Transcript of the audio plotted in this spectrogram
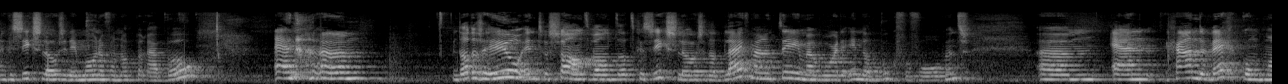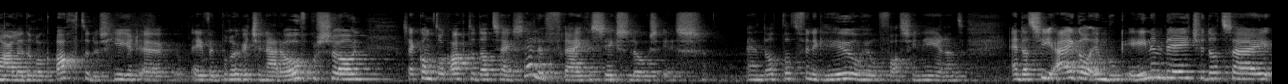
een gezichtsloze demonen van Opera Bo. En um, dat is heel interessant, want dat gezichtsloze, dat blijft maar een thema worden in dat boek vervolgens. Um, en gaandeweg komt Marle er ook achter. Dus hier uh, even het bruggetje naar de hoofdpersoon. zij komt er ook achter dat zij zelf vrij gezichtsloos is. En dat, dat vind ik heel, heel fascinerend. En dat zie je eigenlijk al in boek 1 een beetje, dat zij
